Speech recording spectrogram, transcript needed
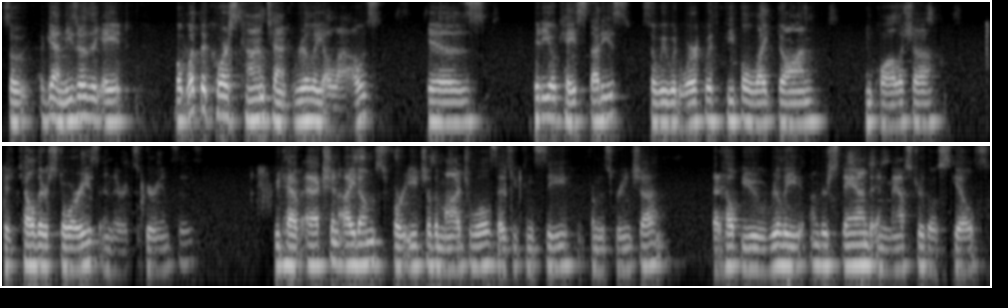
So again, these are the eight, but what the course content really allows is video case studies. So we would work with people like Dawn and Paulisha to tell their stories and their experiences. We'd have action items for each of the modules, as you can see from the screenshot, that help you really understand and master those skills.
